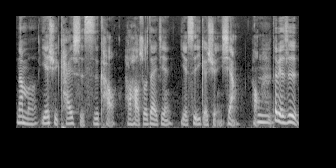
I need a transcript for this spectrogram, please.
那么也许开始思考，好好说再见也是一个选项。好、嗯，特别是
